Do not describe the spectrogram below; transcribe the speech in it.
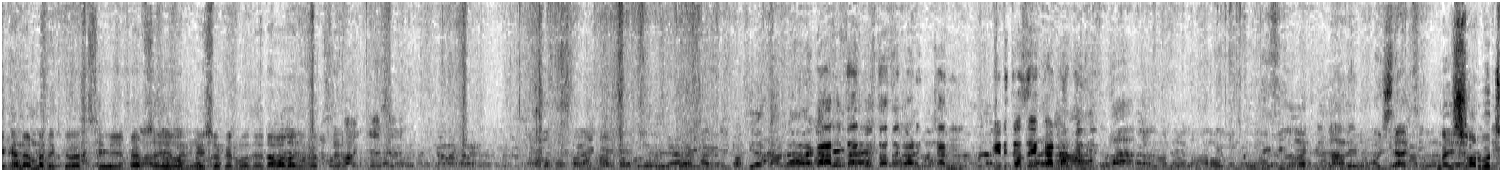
এখানে আমরা দেখতে পাচ্ছি ব্যবসায়ী এবং কৃষকের মধ্যে দামাদামি হচ্ছে। ভাই, সর্বোচ্চ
